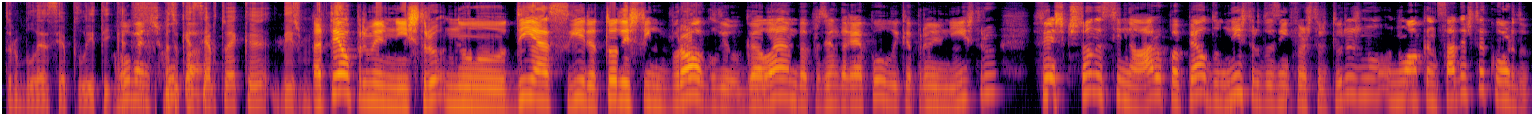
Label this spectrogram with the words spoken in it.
turbulência política. Ruben, mas o que é certo é que, diz-me. Até o Primeiro-Ministro, no dia a seguir a todo este imbróglio, Galamba, Presidente da República, Primeiro-Ministro, fez questão de assinalar o papel do Ministro das Infraestruturas no, no alcançar deste acordo.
